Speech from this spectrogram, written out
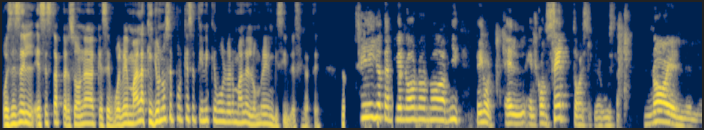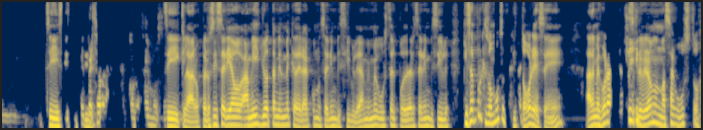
pues es, el, es esta persona que se vuelve mala, que yo no sé por qué se tiene que volver mal el hombre invisible, fíjate. Sí, yo también, no, no, no, a mí, digo, el, el concepto es el que me gusta, no el, sí, sí, el personaje conocemos. Sí, claro, pero sí sería, a mí yo también me quedaría como ser invisible, a mí me gusta el poder ser invisible, quizá porque somos escritores, ¿eh? A lo mejor escribiéramos más a gusto.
